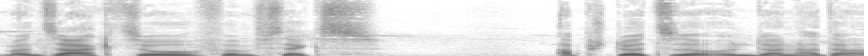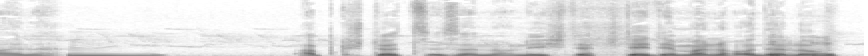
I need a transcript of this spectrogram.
man sagt so fünf, sechs Abstürze und dann hat er eine. Abgestürzt ist er noch nicht, er steht immer noch in der Luft.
